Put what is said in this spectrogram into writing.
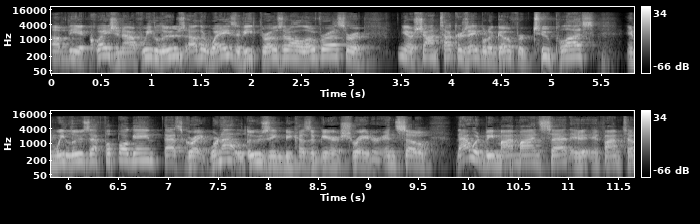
of the equation. Now, if we lose other ways, if he throws it all over us, or if you know Sean Tucker's able to go for two plus and we lose that football game, that's great. We're not losing because of Garrett Shrader, and so that would be my mindset if I'm T-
